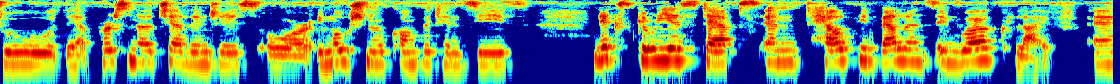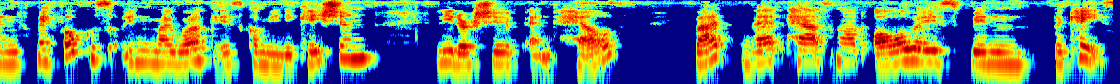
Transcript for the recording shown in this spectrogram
to their personal challenges or emotional competencies next career steps and healthy balance in work life. And my focus in my work is communication, leadership, and health. But that has not always been the case.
